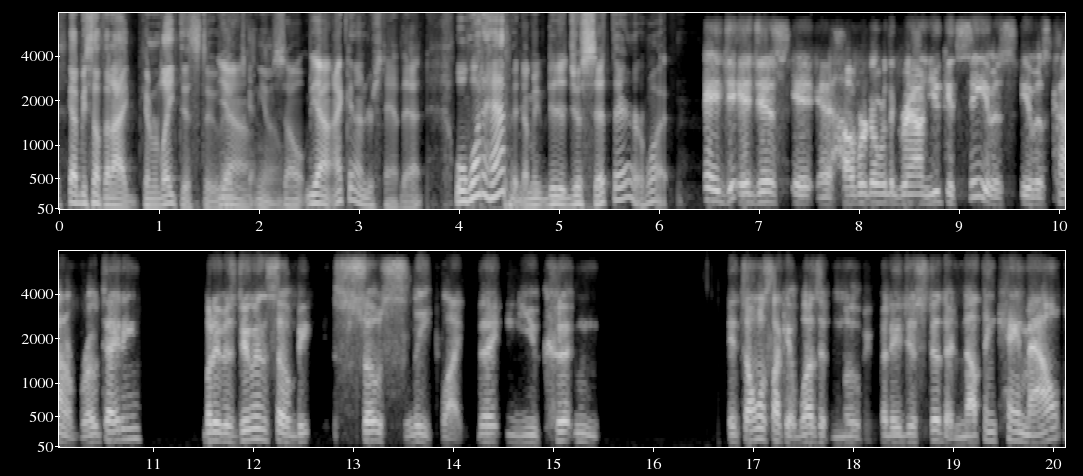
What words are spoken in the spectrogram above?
it's got to be something I can relate this to. yeah. You know. So yeah, I can understand that. Well, what happened? I mean, did it just sit there or what? It, it just it, it hovered over the ground. You could see it was it was kind of rotating, but it was doing so be so sleek like that you couldn't. It's almost like it wasn't moving, but it just stood there. Nothing came out.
